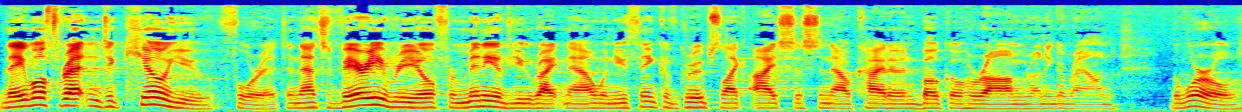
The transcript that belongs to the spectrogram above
They will threaten to kill you for it, and that's very real for many of you right now when you think of groups like ISIS and Al Qaeda and Boko Haram running around the world.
